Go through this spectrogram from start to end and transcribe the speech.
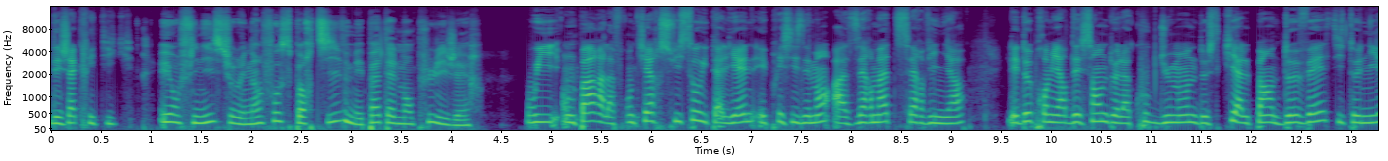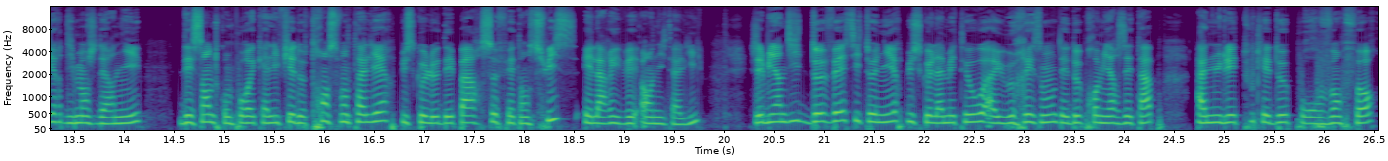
déjà critique. Et on finit sur une info sportive mais pas tellement plus légère. Oui, on part à la frontière suisso-italienne et précisément à Zermatt-Cervinia. Les deux premières descentes de la Coupe du monde de ski alpin devaient s'y tenir dimanche dernier. Descente qu'on pourrait qualifier de transfrontalière puisque le départ se fait en Suisse et l'arrivée en Italie. J'ai bien dit devait s'y tenir puisque la météo a eu raison des deux premières étapes, annulées toutes les deux pour vent fort.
